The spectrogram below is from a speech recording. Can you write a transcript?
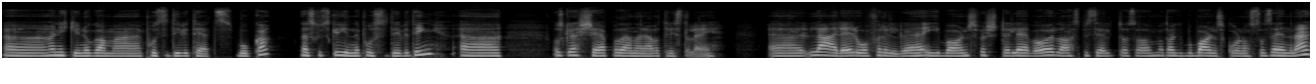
Uh, han gikk inn og ga meg positivitetsboka. Jeg skulle skrive ned positive ting, uh, og skulle se på det når jeg var trist og lei. Lærer og foreldre i barns første leveår, da spesielt også med tanke på barneskolen også senere,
